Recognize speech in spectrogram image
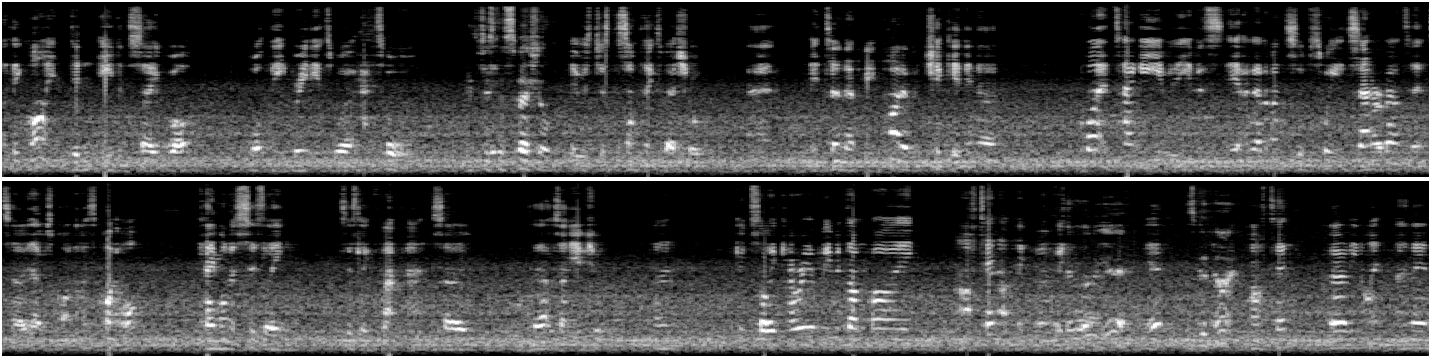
I think mine didn't even say what what the ingredients were at all. It's just a special. It was just something special, and it turned out to be kind of a chicken in a quite a tangy. It was it had elements of sweet and sour about it, so that was quite nice, quite hot. Came on a sizzling sizzling flat pan, so so that was unusual. And good solid curry, and we were done by half ten, I think, weren't we? 10, 11, yeah. Yeah, It's a good night. half ten, early night, and then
